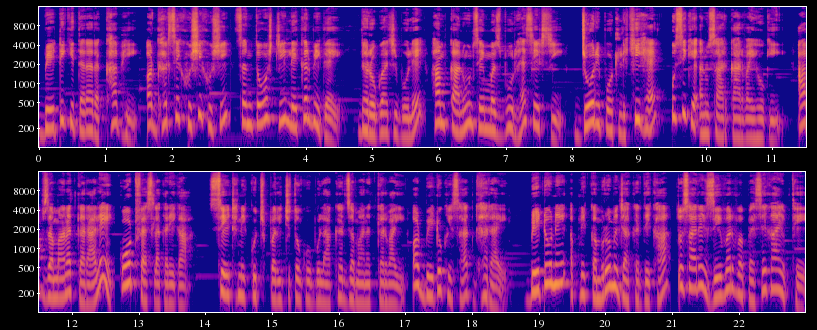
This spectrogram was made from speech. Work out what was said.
बेटी की तरह रखा भी और घर से खुशी खुशी संतोष जी लेकर भी गए। दरोगा जी बोले, हम कानून से मजबूर हैं, सेठ जी। जो रिपोर्ट लिखी है, उसी के अनुसार कार्रवाई होगी। आप जमानत करा लें, कोर्ट फैसला करेगा। सेठ ने कुछ परिचितों को बुलाकर जमानत करवाई और बेटों के साथ घर आए। बेटों ने अपने कमरों में जाकर देखा तो सारे जेवर व पैसे गायब थे।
